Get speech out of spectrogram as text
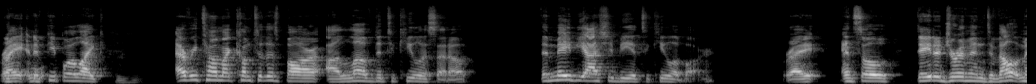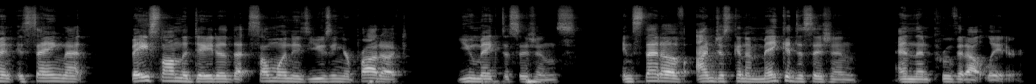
right? And if people are like, every time I come to this bar, I love the tequila setup, then maybe I should be a tequila bar, right? And so data driven development is saying that based on the data that someone is using your product, you make decisions instead of I'm just going to make a decision and then prove it out later.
